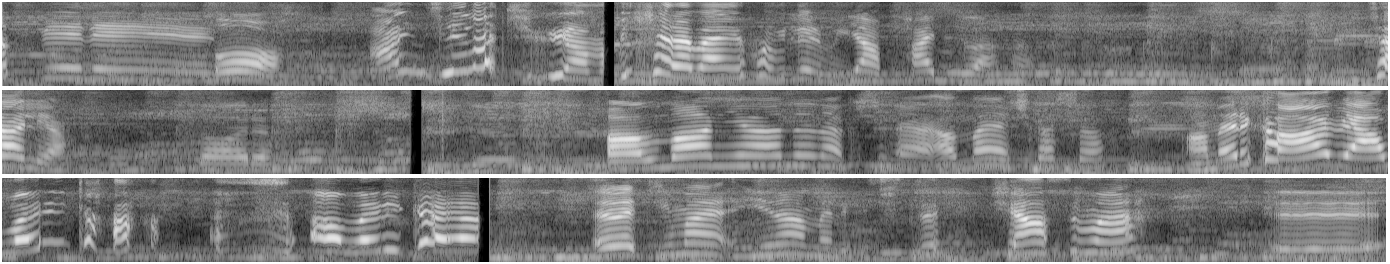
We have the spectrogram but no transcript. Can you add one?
Aferin. Oh. Şeyler çıkıyor ama. Bir kere ben yapabilir miyim? Yap hadi bakalım. İtalya. Doğru. Almanya'nın aksine Almanya çıkarsa Amerika abi Amerika Amerika'ya Evet yine, yine Amerika çıktı şansıma eee,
